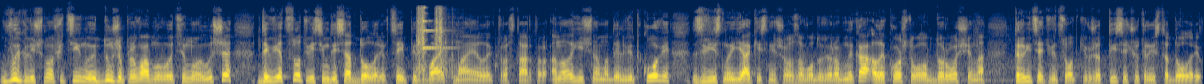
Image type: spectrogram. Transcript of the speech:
виключно офіційною, дуже привабливою ціною. Лише 980 доларів. Цей підбайк має електростартер. Аналогічна модель від Кові, звісно, якіснішого заводу виробника, але коштувало б дорожче на 30%, вже 1300 доларів.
